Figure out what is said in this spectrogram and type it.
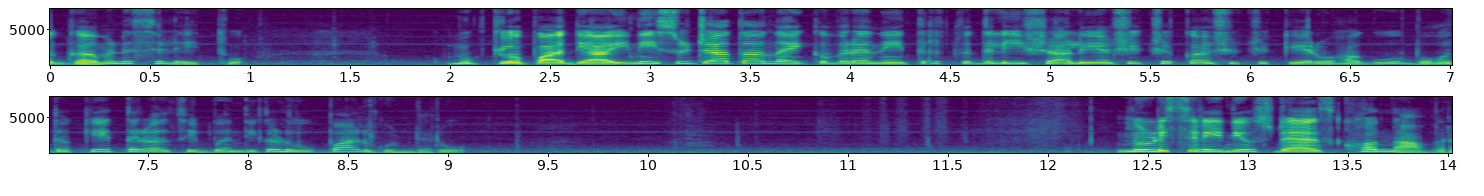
ಗಮನ ಸೆಳೆಯಿತು. ಮುಖ್ಯೋಪಾಧ್ಯಾಯಿನಿ ಸುಜಾತಾ ನಾಯ್ಕ್ ಅವರ ನೇತೃತ್ವದಲ್ಲಿ ಶಾಲೆಯ ಶಿಕ್ಷಕ, ಶಿಕ್ಷಕಿಯರು ಹಾಗೂ ಬೋಧಕೇತರ ಸಿಬ್ಬಂದಿಗಳು ಪಾಲ್ಗೊಂಡರು. Nudisiri news desk Honnavar.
